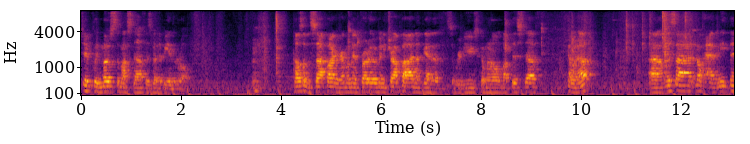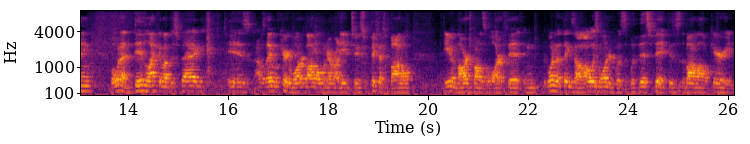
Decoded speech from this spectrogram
typically most of my stuff is going to be in the roll. Also the side pocket, I got my Manfrotto mini tripod and I've got uh, some reviews coming on about this stuff coming up. Uh, on this side, I don't have anything, but what I did like about this bag is I was able to carry a water bottle whenever I needed to, so I picked up the bottle even large bottles of water fit. And one of the things I always wondered was with this fit? Because this is the bottle I'll carry.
